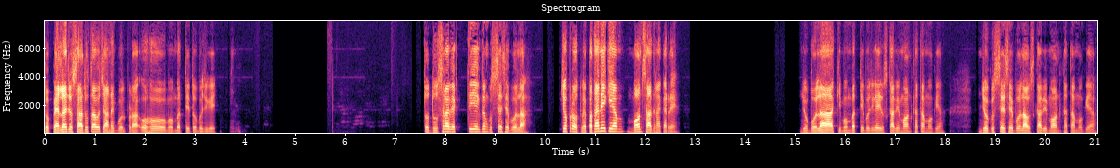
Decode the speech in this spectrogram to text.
तो पहला जो साधु था वो अचानक बोल पड़ा, ओहो, मोमबत्ती तो बुझ गई। तो दूसरा व्यक्ति एकदम गुस्से से बोला, चुप रहो, तुम्हें पता नहीं कि हम मौन साधना कर रहे हैं। जो बोला कि मोमबत्ती बुझ गई, उसका भी मौन खत्म हो गया। जो गुस्से से बोला, उसका भी मौन खत्म हो गया।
